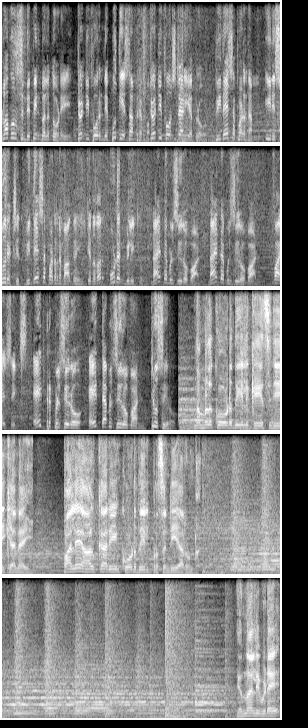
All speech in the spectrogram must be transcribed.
പ്ലവേഴ്സിന്റെ പിൻബലത്തോടെ ട്വന്റി ഫോറിന്റെ പുതിയ സംരംഭം. Twenty four study abroad. വിദേശ പഠനം. ഇനി സുരക്ഷിത്. വിദേശ പഠനം ആഗ്രഹിക്കുന്നവർ ഉടൻ വിളിക്കൂ. Nine double zero one nine double zero one five six eight triple zero eight double zero one two zero. നമ്മൾ കോടതിയിൽ കേസ് ജയിക്കാനായി പല ആൾക്കാരെയും കോടതിയിൽ പ്രസന്റ് ചെയ്യാറുണ്ട്. എന്നാൽ ഇവിടെ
